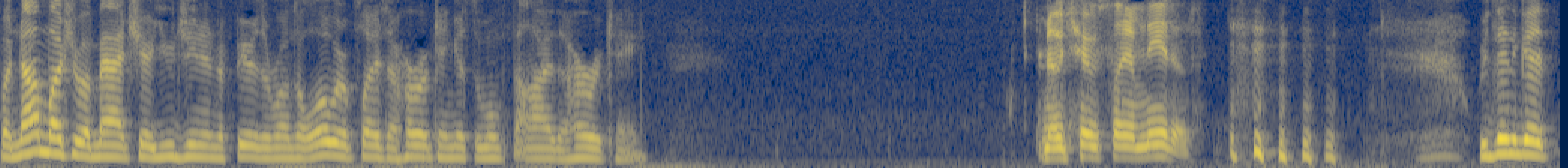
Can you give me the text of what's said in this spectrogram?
But not much of a match here. Eugene interferes and runs all over the place, and Hurricane gets the one with the eye of the Hurricane. No choke slam needed. We didn't get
